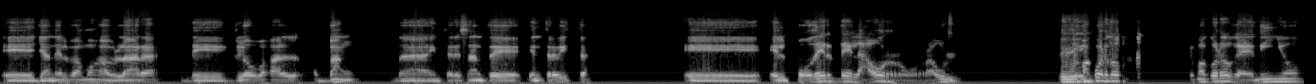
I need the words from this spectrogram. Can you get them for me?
eh, Yanel, vamos a hablar de Global Bank, una interesante entrevista. Eh, el poder del ahorro, Raúl. Yo me acuerdo, yo me acuerdo que de niño,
